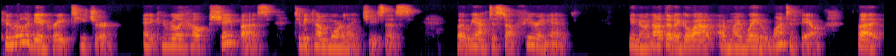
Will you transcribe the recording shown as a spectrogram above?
can really be a great teacher, and it can really help shape us to become more like Jesus. But we have to stop fearing it you know not that i go out of my way to want to fail but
